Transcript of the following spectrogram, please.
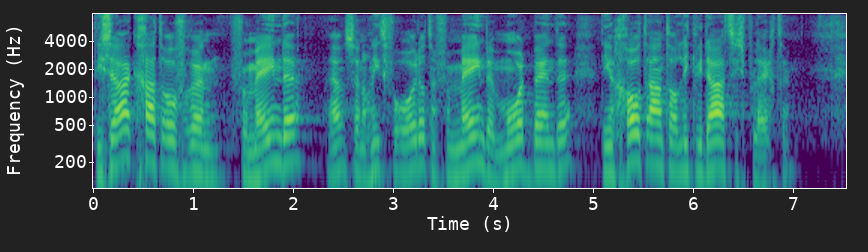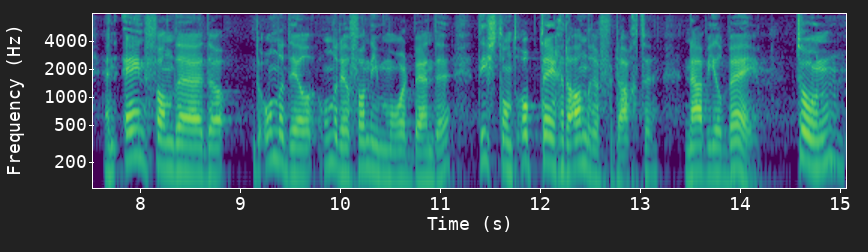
Die zaak gaat over een vermeende, hè, ze zijn nog niet veroordeeld, een vermeende moordbende die een groot aantal liquidaties pleegde. En een van de, de, de onderdeel, onderdeel van die moordbende, die stond op tegen de andere verdachte, Nabil B. Toen,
